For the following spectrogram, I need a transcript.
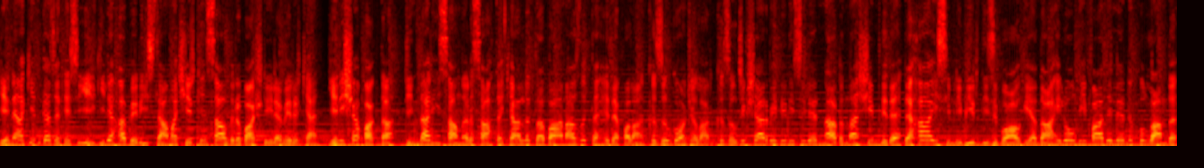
Yeni Akit gazetesi ilgili haberi İslam'a çirkin saldırı başlığıyla verirken Yeni Şafak'ta dindar insanları sahtekarlıkla bağnazlıkla hedef alan Kızıl Goncalar, Kızılcık Şerbeti dizilerinin ardından şimdi de Deha isimli bir dizi bu algıya dahil olduğu ifadelerini kullandı.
